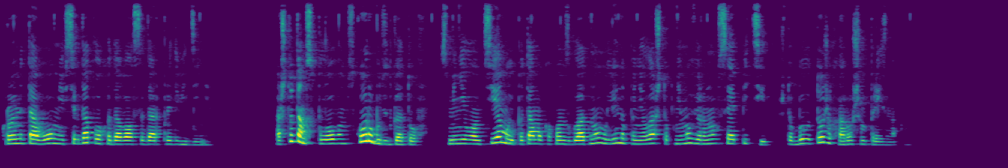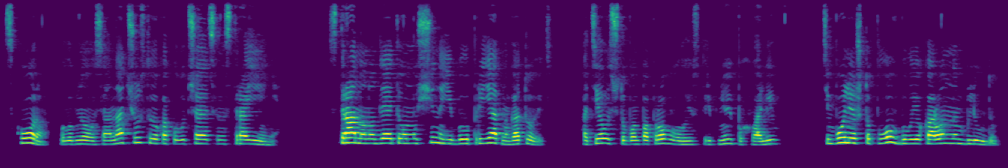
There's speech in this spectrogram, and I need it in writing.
Кроме того, мне всегда плохо давался дар предвидения. «А что там с пловом? Скоро будет готов?» Сменил он тему, и потому как он сглотнул, Лина поняла, что к нему вернулся аппетит, что было тоже хорошим признаком. «Скоро», — улыбнулась она, чувствуя, как улучшается настроение. Странно, но для этого мужчины ей было приятно готовить. Хотелось, чтобы он попробовал ее стряпню и похвалил. Тем более, что плов был ее коронным блюдом.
